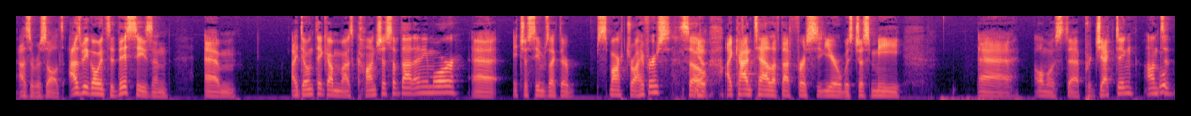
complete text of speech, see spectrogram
as a result, as we go into this season, um, I don't think I'm as conscious of that anymore. Uh, it just seems like they're smart drivers. So yeah. I can't tell if that first year was just me uh, almost uh, projecting onto well,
